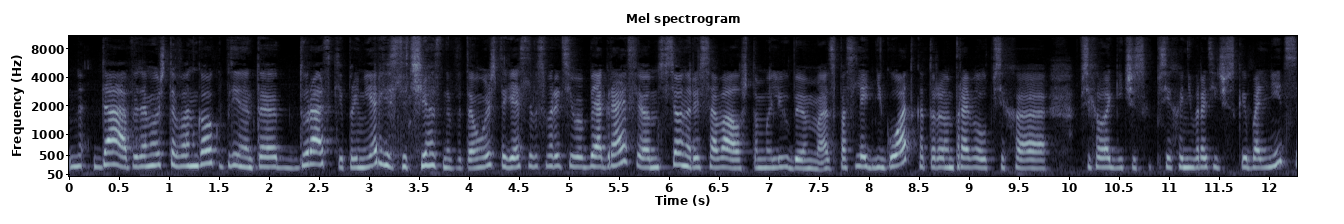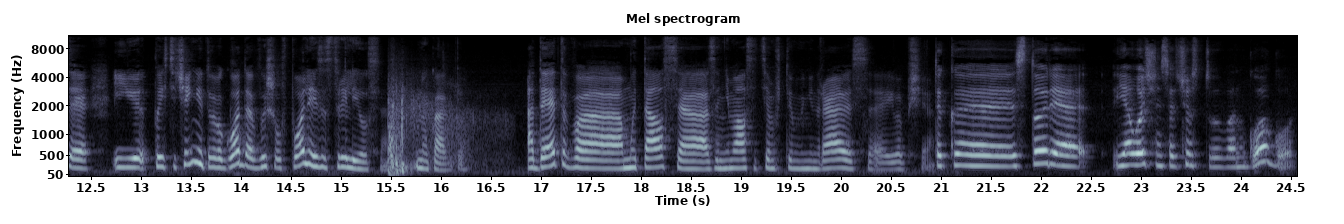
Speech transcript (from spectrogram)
Да, потому что Ван Гог, блин, это дурацкий пример, если честно, потому что если вы смотрите его биографию, он все нарисовал, что мы любим с последний год, который он провел в психо психологической, психоневротической больнице, и по истечении этого года вышел в поле и застрелился. Ну, как бы. А до этого мытался, занимался тем, что ему не нравится, и вообще. Так э, история... Я очень сочувствую Ван Гогу,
